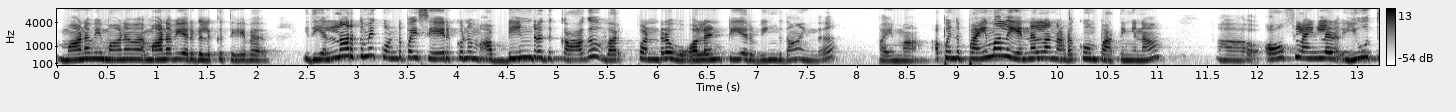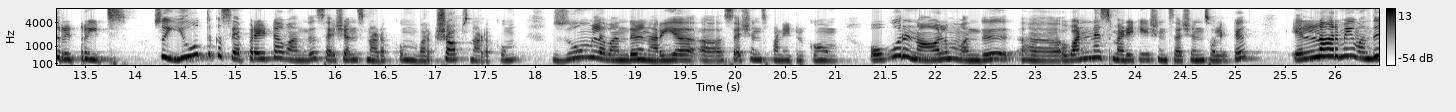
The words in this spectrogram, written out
மாணவி மாணவ மாணவியர்களுக்கு தேவை. இது எல்லாருக்குமே கொண்டு போய் சேர்க்கணும் அப்படின்றதுக்காக ஒர்க் பண்ணுற வாலண்டியர் விங் தான் இந்த பைமா. அப்போ இந்த பைமாவில் என்னெல்லாம் நடக்கும் பார்த்தீங்கன்னா ஆஃப்லைனில் யூத் ரிட்ரீட்ஸ் ஸோ யூத்துக்கு செப்பரேட்டாக வந்து செஷன்ஸ் நடக்கும் ஒர்க் ஷாப்ஸ் நடக்கும். ஜூமில் வந்து நிறைய செஷன்ஸ் பண்ணிகிட்ருக்கோம் ஒவ்வொரு நாளும் வந்து ஒன்னஸ் மெடிடேஷன் செஷன் சொல்லிட்டு எல்லாருமே வந்து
